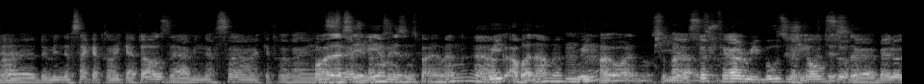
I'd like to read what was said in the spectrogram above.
euh, de 1994 à 1999. Ouais, la série. Amazing Spider-Man, là, Oui. en, en bonhomme, là. Mhm. Oui. Ah ouais, Puis euh, ça, je ferais un reboot, mettons, sur... euh, ben là,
